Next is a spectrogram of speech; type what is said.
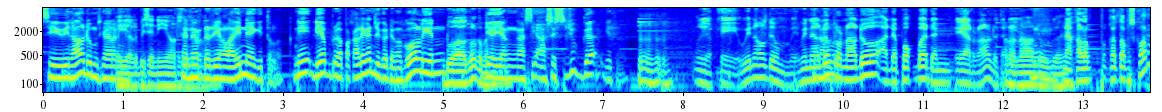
si Wijnaldum sekarang Iya lebih senior. sih. senior dari yang lainnya gitu loh. Ini dia berapa kali kan juga udah ngegolin. Dua gol kemarin. Dia yang ngasih assist juga gitu. Iya, Oke, Wijnaldum. Wijnaldum, Ronaldo, ada Pogba dan ya Ronaldo tadi. Ronaldo gue. Nah, kalau ke top skor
